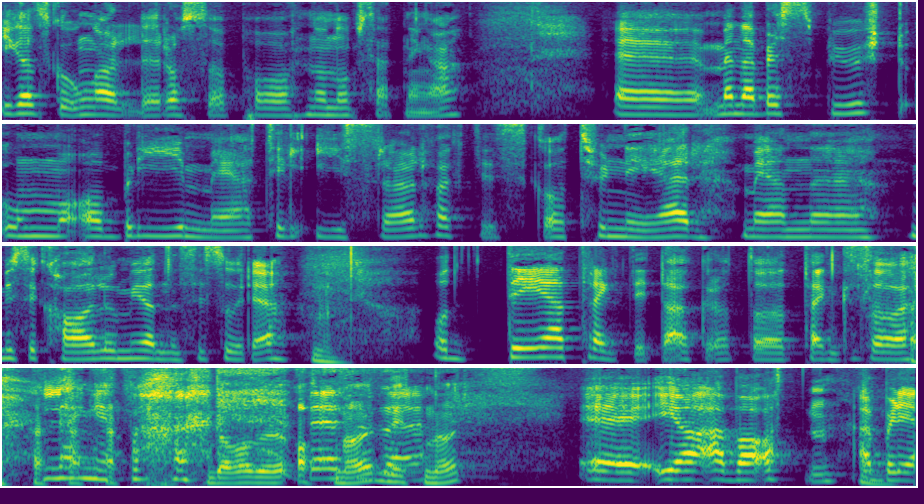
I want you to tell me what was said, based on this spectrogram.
i ganske ung alder også på noen oppsetninger. Eh, men jeg ble spurt om å bli med til Israel faktisk og turnere med en eh, musikal om jødenes historie. Og det trengte ikke jeg akkurat å tenke så lenge på. Da var du 18 år? 19 år? Eh, ja, jeg var 18. Jeg ble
